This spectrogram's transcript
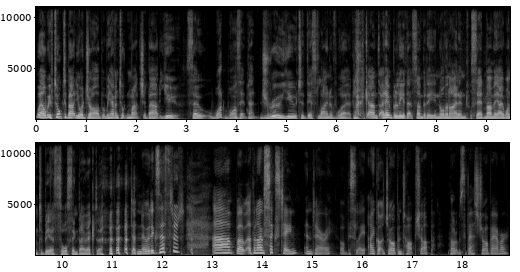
Well, we've talked about your job, but we haven't talked much about you. So, what was it that drew you to this line of work? Like, um, I don't believe that somebody in Northern Ireland said, "Mummy, I want to be a sourcing director." Didn't know it existed. Um, well, when I was 16 in Derry, obviously, I got a job in Topshop. Thought it was the best job ever.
